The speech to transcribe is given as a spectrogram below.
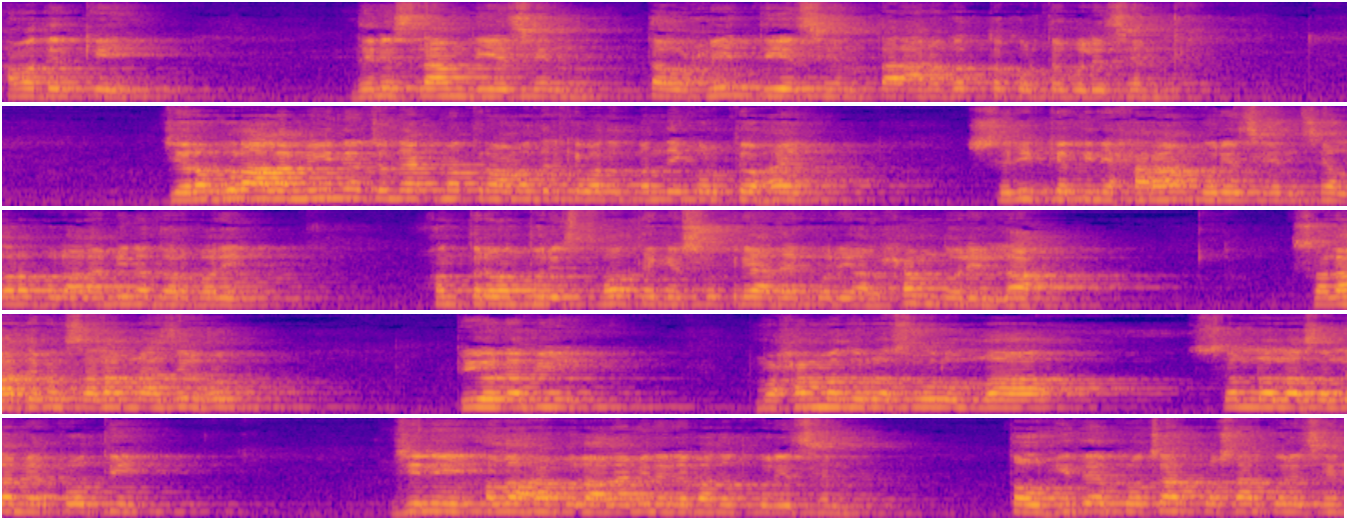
আমাদেরকে দিন ইসলাম দিয়েছেন তাওহীদ দিয়েছেন তার আনুগত্য করতে বলেছেন যে রব্বুল আলমিনের জন্য একমাত্র আমাদেরকে ইবাদতবন্দি করতে হয় শরিককে তিনি হারাম করেছেন সে আল্লাহ রব্বুল আলমিনের দরবারে অন্তর অন্তরস্থল থেকে শুক্রিয়া আদায় করি, আলহামদুলিল্লাহ। সালাত এবং সালাম নাজির হোক। প্রিয় নবী মোহাম্মদুর রসুল্লাহ সাল্লা সাল্লামের প্রতি, যিনি আল্লাহ রাবুল আলমিনের ইবাদত করেছেন, তৌহিদের প্রচার প্রসার করেছেন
